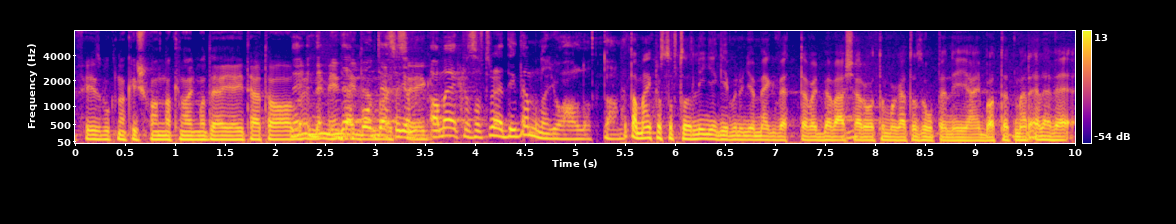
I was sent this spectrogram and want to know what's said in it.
Facebooknak is vannak nagy modelljei, tehát a de, de, mind, de pont ez, hogy a, a Microsoftról eddig nem nagyon hallottam. Hát a Microsoft a lényegében ugye megvette, vagy bevásárolta magát az OpenAI-ba, tehát már eleve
